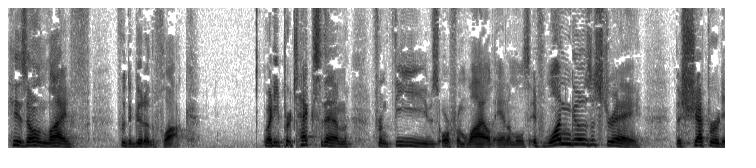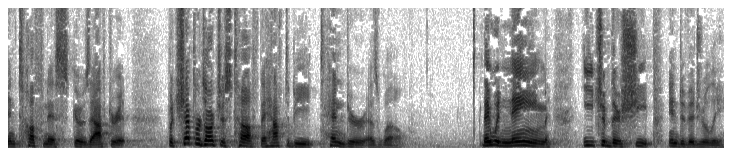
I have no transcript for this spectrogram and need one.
his own life for the good of the flock. Right? He protects them from thieves or from wild animals. If one goes astray, the shepherd in toughness goes after it. But shepherds aren't just tough, they have to be tender as well. They would name each of their sheep individually.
